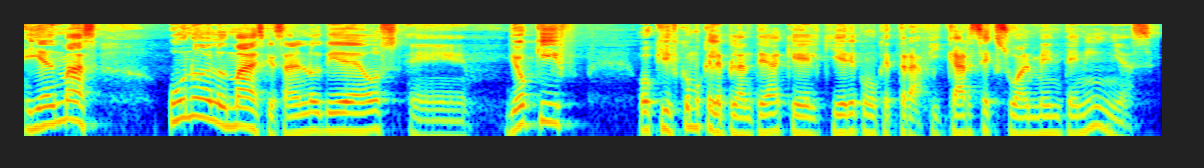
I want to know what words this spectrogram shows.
Y es más, uno de los más que están en los videos eh, de O'Keefe, O'Keefe como que le plantea que él quiere como que traficar sexualmente niñas.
